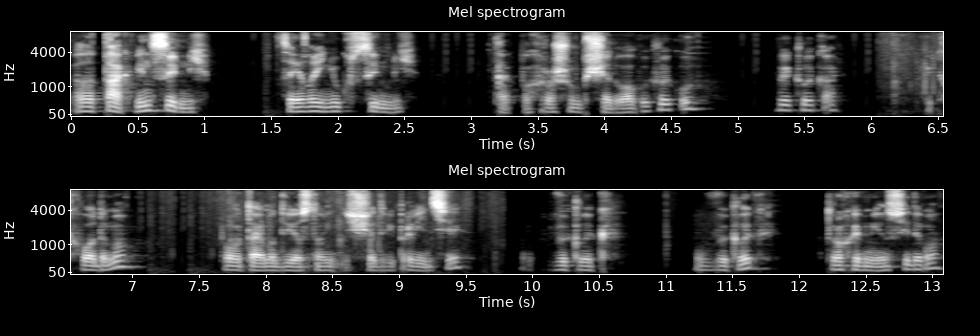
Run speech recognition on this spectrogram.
Але так, він сильний. Цей лейнюк сильний. Так, по-хорошому ще два виклику. Виклика. Підходимо. Повертаємо дві основні ще дві провінції. Виклик. Виклик. Трохи в мінус йдемо.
